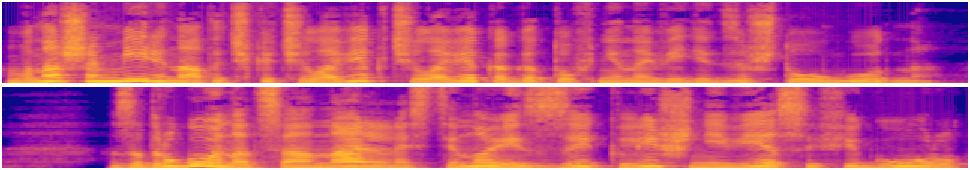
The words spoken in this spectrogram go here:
В нашем мире, Наточка, человек человека готов ненавидеть за что угодно. За другую национальность, иной язык, лишний вес и фигуру,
